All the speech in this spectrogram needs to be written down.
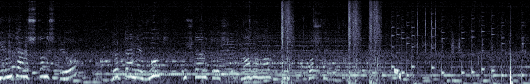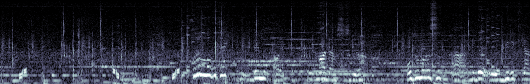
20 tane stone istiyor. 4 tane wood, 3 tane toş. Ne yapıyorsun lan? Toş, ne? Fırınla bir tek demir, ay, e, maden ısıtılıyor. Odunu ısıt, ha, bir de e, birik falan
